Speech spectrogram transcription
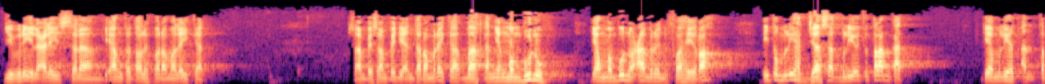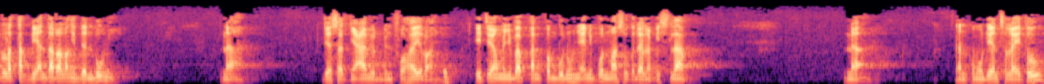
Jibril alaihissalam, diangkat oleh para malaikat. Sampai-sampai di antara mereka bahkan yang membunuh, yang membunuh Amr bin Fahirah itu melihat jasad beliau itu terangkat. Dia melihat terletak di antara langit dan bumi. Nah, jasadnya Amir bin Fuhairah itu yang menyebabkan pembunuhnya ini pun masuk ke dalam Islam. Nah, dan kemudian setelah itu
